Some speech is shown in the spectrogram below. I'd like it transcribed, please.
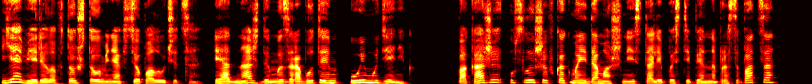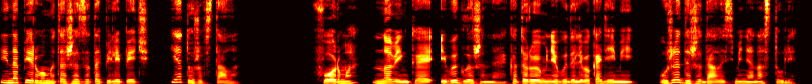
Я верила в то, что у меня все получится, и однажды мы заработаем уйму денег. Пока же, услышав, как мои домашние стали постепенно просыпаться и на первом этаже затопили печь, я тоже встала. Форма, новенькая и выглаженная, которую мне выдали в академии, уже дожидалась меня на стуле.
